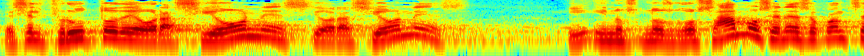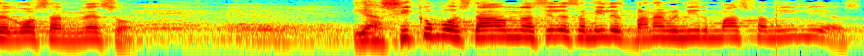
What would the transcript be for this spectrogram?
Es el fruto de oraciones y oraciones. Y, nos, nos, gozamos en eso. ¿Cuántos se gozan en eso? Y así como están así las familias, van a venir más familias.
